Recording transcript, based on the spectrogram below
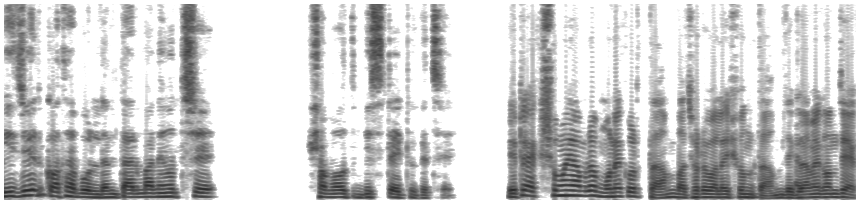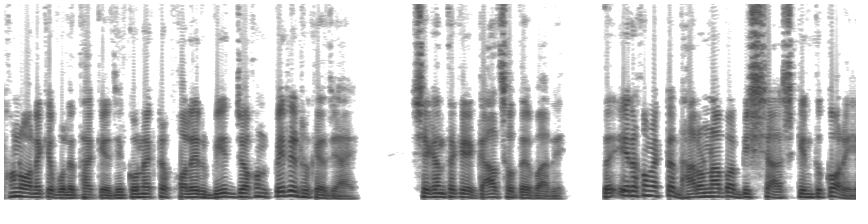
বীজের কথা বললেন তার মানে হচ্ছে সম্ভবত বীজটাই ঢুকেছে। এটা এক সময় আমরা মনে করতাম বা ছোটবেলায় শুনতাম যে গ্রামে গঞ্জে এখনও অনেকে বলে থাকে যে কোন একটা ফলের বীজ যখন পেটে ঢুকে যায় সেখান থেকে গাছ হতে পারে। তো এরকম একটা ধারণা বা বিশ্বাস কিন্তু করে।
